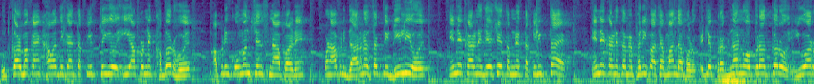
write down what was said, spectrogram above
ભૂતકાળમાં કાંઈ ખાવાથી કાંઈ તકલીફ થઈ હોય એ આપણને ખબર હોય, આપણી કોમન સેન્સ ના પડે, પણ આપણી ધારણા શક્તિ ઢીલી હોય, એને કારણે જે છે તમને તકલીફ થાય એને કારણે તમે ફરી પાછા માંદા પડો. એટલે પ્રજ્ઞાનો અપરાધ કરો. You are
